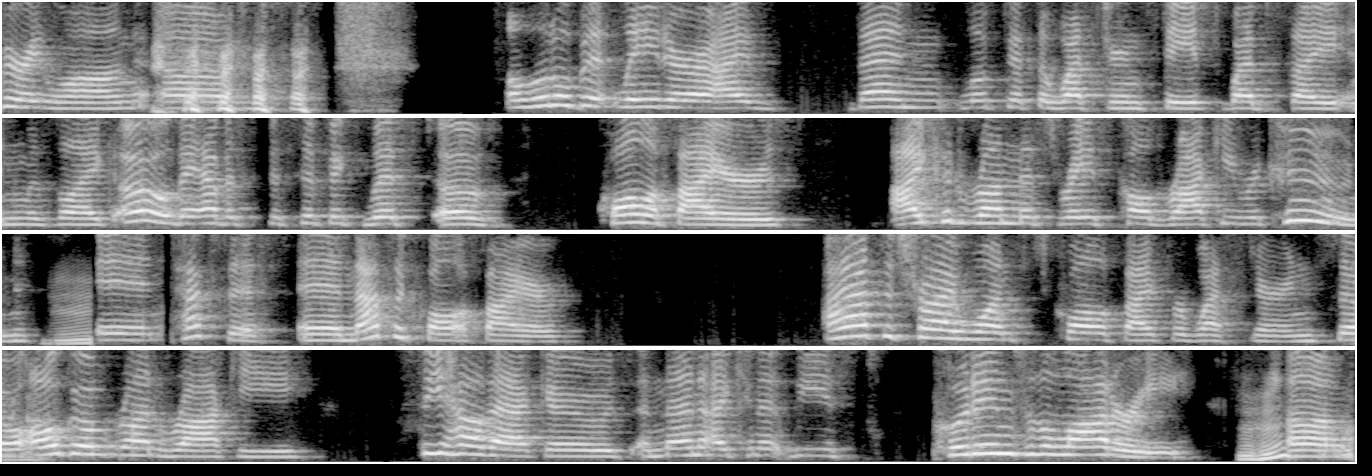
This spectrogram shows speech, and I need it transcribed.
very long. Um, a little bit later, I then looked at the Western States website and was like, oh, they have a specific list of qualifiers. I could run this race called Rocky Raccoon mm-hmm. in Texas, and that's a qualifier. I have to try once to qualify for Western. So yeah. I'll go run Rocky, see how that goes, and then I can at least put into the lottery. Mm-hmm. Um,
